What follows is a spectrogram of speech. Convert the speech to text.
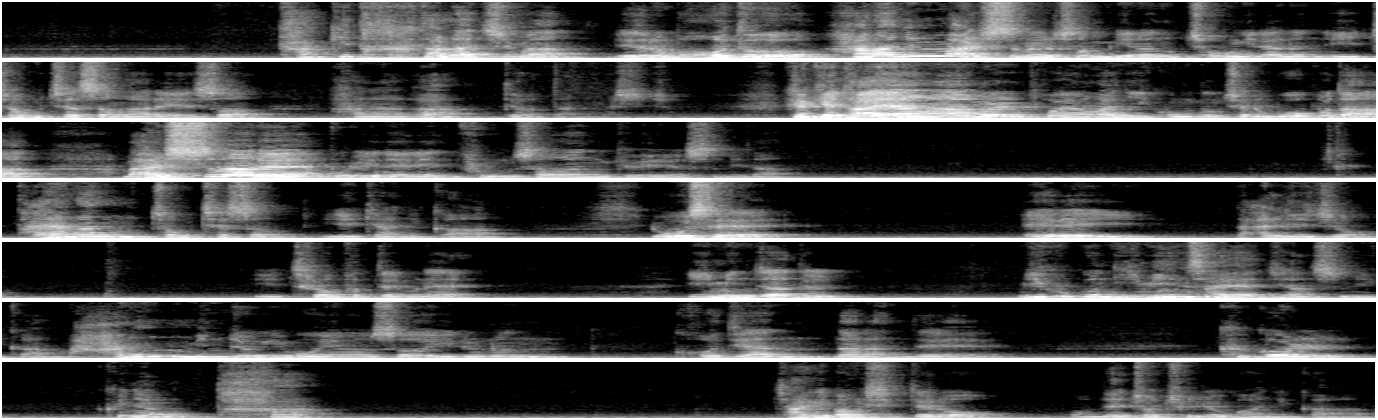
각기 다 달랐지만 이들은 모두 하나님 말씀을 섬기는 종이라는 이 정체성 아래에서 하나가 것이죠. 그렇게 다양함을 포용한 이 공동체는 무엇보다 말씀 아래 뿌리 내린 풍성한 교회였습니다. 다양한 정체성 얘기하니까 요새 LA 난리죠. 이 트럼프 때문에 이민자들 미국은 이민 사회지 않습니까? 많은 민족이 모여서 이루는 거대한 나라인데 그걸 그냥 다 자기 방식대로 내쫓으려고 하니까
